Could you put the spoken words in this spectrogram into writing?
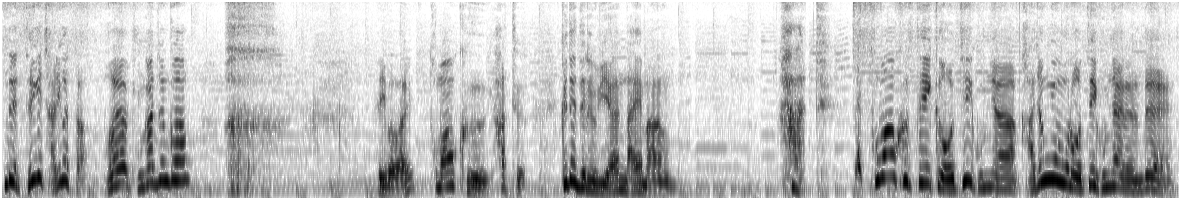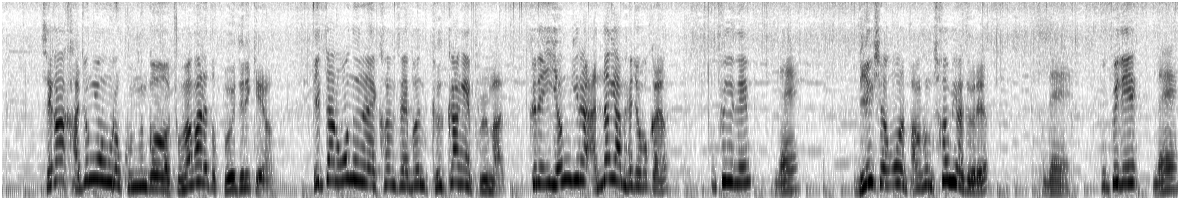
근데 되게 잘 익었다. 봐요 중간 점검. 하... 이 봐봐 토마호크 하트. 그대들을 위한 나의 마음 토마호크 스테이크 어떻게 굽냐 가정용으로 어떻게 굽냐 이러는데 제가 가정용으로 굽는 거 조만간에 또 보여드릴게요 일단 오늘의 컨셉은 극강의 불맛 근데 이 연기를 안 나게 한번 해줘 볼까요? 우피디님 네, 리액션 오늘 방송 처음이라서 그래요? 네, 우피디 네,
